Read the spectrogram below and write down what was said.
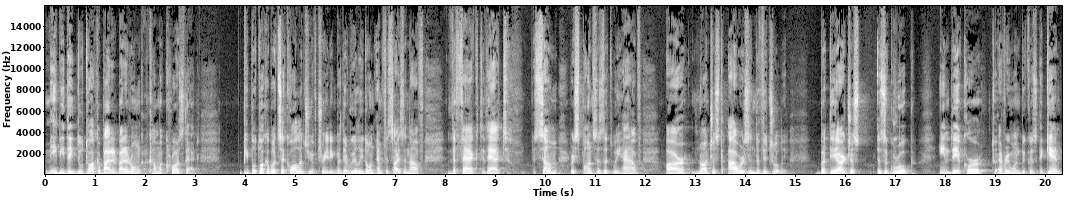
maybe they do talk about it, but I don't come across that. People talk about psychology of trading, but they really don't emphasize enough the fact that some responses that we have are not just ours individually, but they are just as a group and they occur to everyone because again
